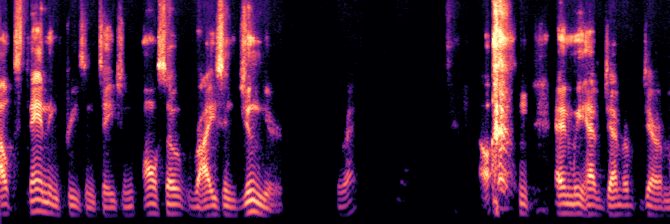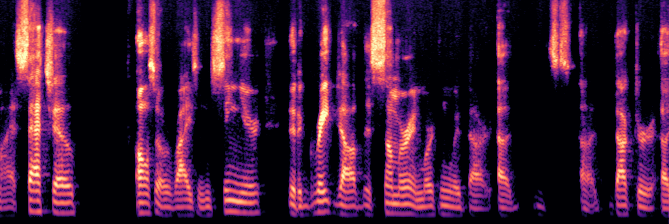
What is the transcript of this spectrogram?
outstanding presentation, also Rising Junior, correct? Yeah. and we have Jeremiah Satcho, also a rising senior, did a great job this summer in working with our uh, uh, Dr. Uh,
